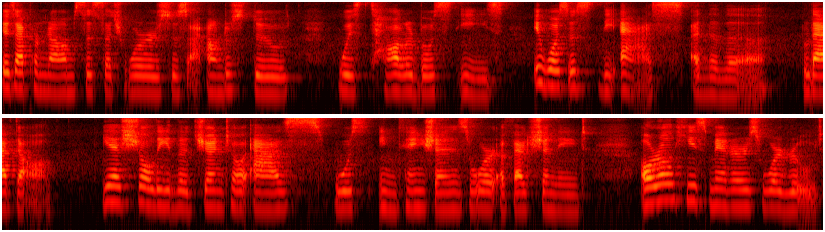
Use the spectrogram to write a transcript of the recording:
yet I pronounced such words as I understood with tolerable ease. It was as the ass and the lapdog. Yet surely the gentle ass whose intentions were affectionate, although his manners were rude,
